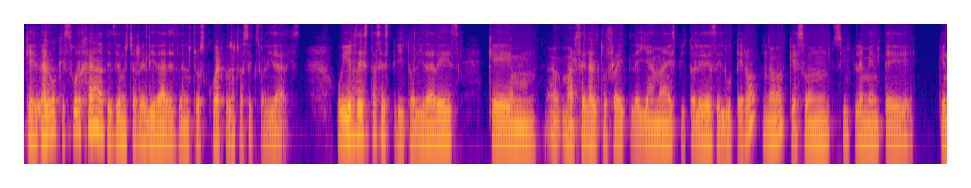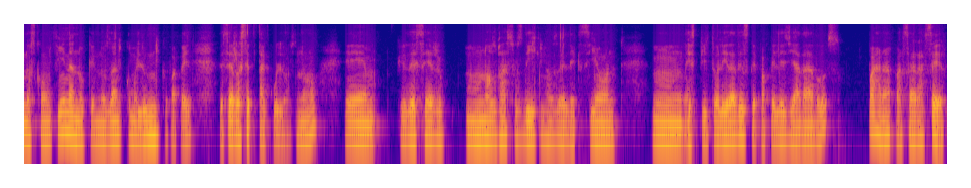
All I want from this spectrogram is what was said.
que algo que surja desde nuestras realidades, desde nuestros cuerpos, nuestras sexualidades. Huir de estas espiritualidades que mm, Marcel Altusreit le llama espiritualidades del útero, ¿no? Que son simplemente que nos confinan o que nos dan como el único papel de ser receptáculos, ¿no? Em, de ser unos vasos dignos de elección, mm, espiritualidades de papeles ya dados para pasar a ser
